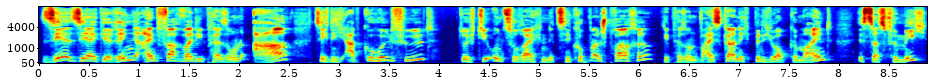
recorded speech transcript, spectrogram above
sehr, sehr gering, einfach weil die Person A sich nicht abgeholt fühlt durch die unzureichende Zielgruppenansprache. Die Person weiß gar nicht, bin ich überhaupt gemeint? Ist das für mich?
